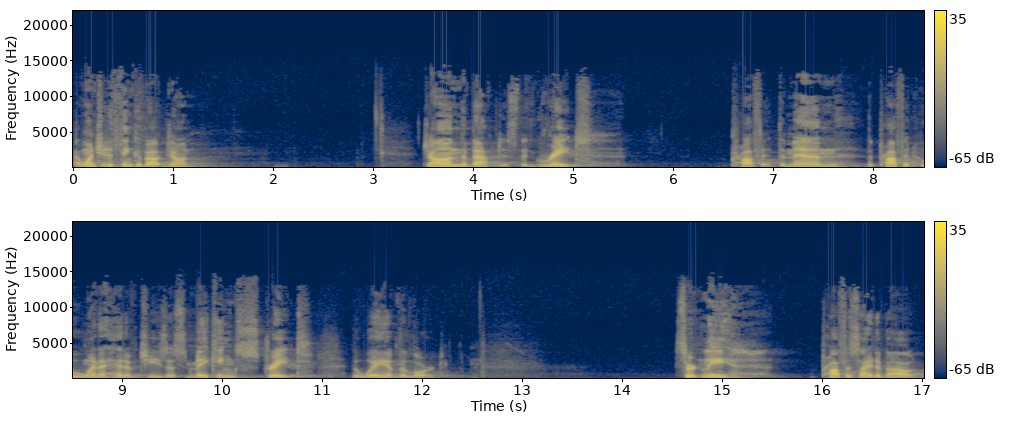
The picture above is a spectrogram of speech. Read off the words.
I want you to think about John. John the Baptist, the great prophet, the man, the prophet who went ahead of Jesus, making straight the way of the Lord certainly prophesied about,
